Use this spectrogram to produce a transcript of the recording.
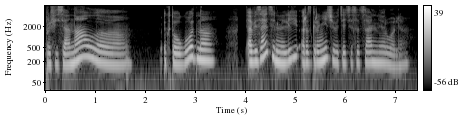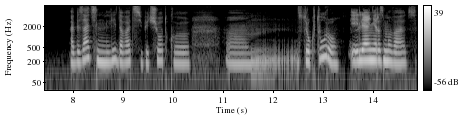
профессионал, э, кто угодно. Обязательно ли разграничивать эти социальные роли? Обязательно ли давать себе четкую структуру, или они размываются?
